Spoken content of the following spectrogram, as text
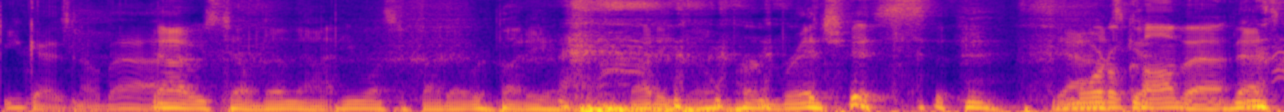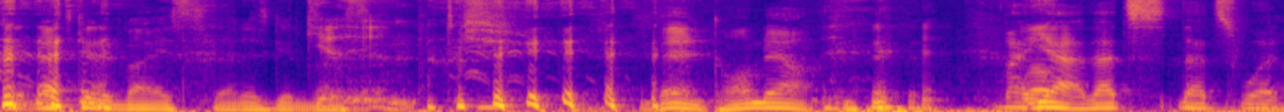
you guys know that. Yeah, I always tell them that he wants to fight everybody. Buddy, don't burn bridges. yeah, Mortal that's good. That's good. That's good advice. That is good advice. Ben, calm down. But Well- yeah, that's that's what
